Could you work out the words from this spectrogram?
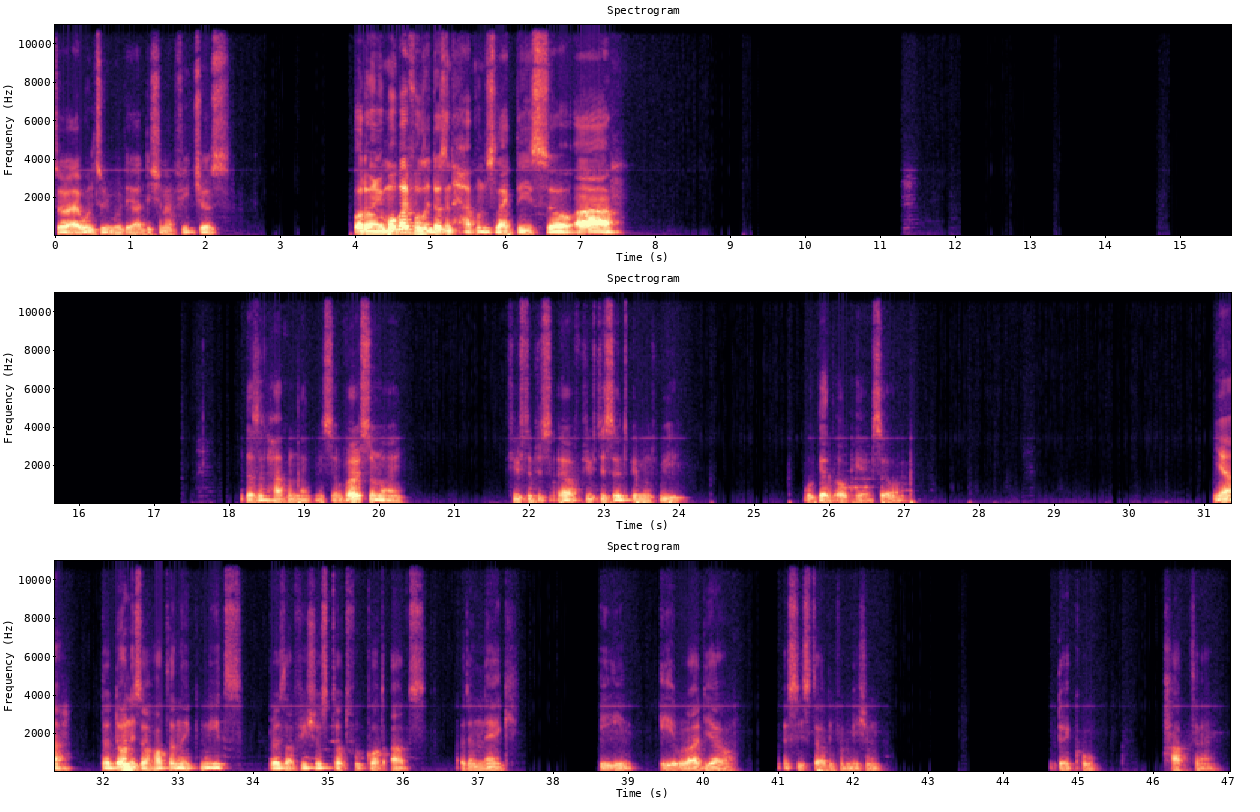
So I want to remove the additional features. But on your mobile phone it doesn't happen like this. So uh doesn't happen like this so very soon my 50 percent uh 50 cent payment we will get up here so Yeah, the dawn is a halter neck needs reservations thoughtful cutouts at the neck in a radial assisted information deco pattern.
